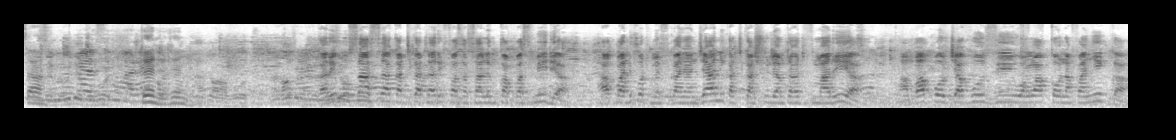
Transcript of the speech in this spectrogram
Sawa. Twende twende. Karibu sasa katika taarifa za Salem Campus Media. Hapa ndipo tumefika nyanjani katika shule ya Mtakatifu Maria ambapo uchaguzi wa mwaka unafanyika,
